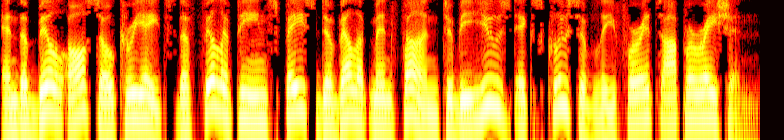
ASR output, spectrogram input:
and the bill also creates the Philippine Space Development Fund to be used exclusively for its operation.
